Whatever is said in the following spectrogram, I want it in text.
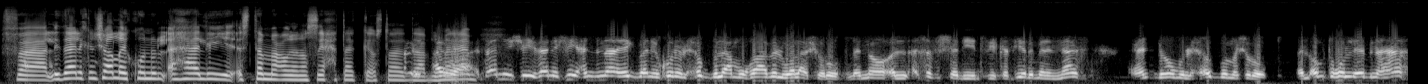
فلذلك إن شاء الله يكونوا الأهالي استمعوا لنصيحتك أستاذ عبد أيوة. المنعم. ثاني شيء ثاني شيء عندنا يجب أن يكون الحب لا مقابل ولا شروط لأنه للأسف الشديد في كثير من الناس عندهم الحب مشروط. الأم تقول لابنها.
